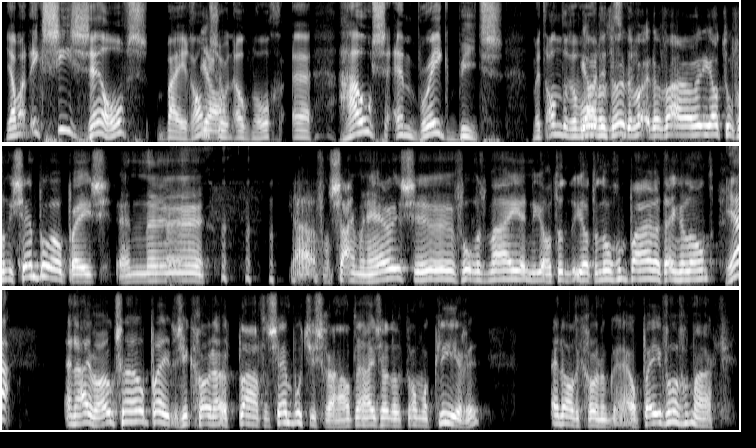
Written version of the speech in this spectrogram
Ja, want ik zie zelfs bij Ramshorn ook nog eh, house en break beats. Met andere Ja, woorden, dat, dat, dat waren, toen van die sample-LP's. En eh, ja, van Simon Harris eh, volgens mij. En die had, er, die had er nog een paar uit Engeland. ja, En hij wou ook zo'n LP. Dus ik gewoon uit platen sampletjes gehaald. En hij zou dat allemaal clearen. En daar had ik gewoon een LP van gemaakt.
